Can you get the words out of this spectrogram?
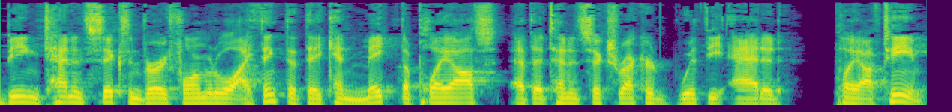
being 10 and 6 and very formidable. I think that they can make the playoffs at that 10 and 6 record with the added playoff team.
